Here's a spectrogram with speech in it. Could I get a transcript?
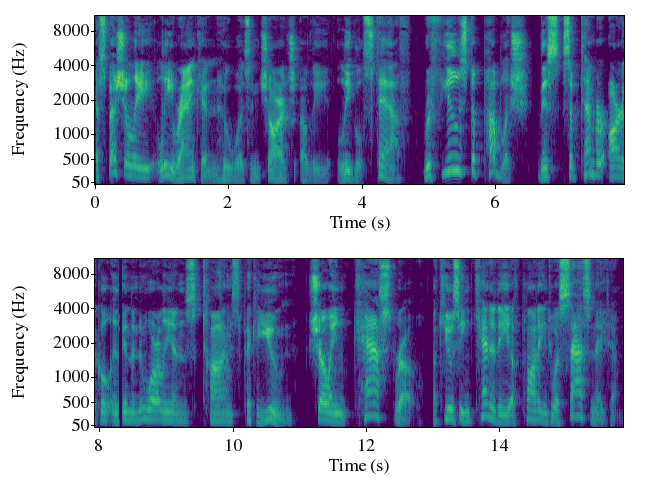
especially Lee Rankin, who was in charge of the legal staff, refused to publish this September article in, in the New Orleans Times Picayune showing Castro accusing Kennedy of plotting to assassinate him.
